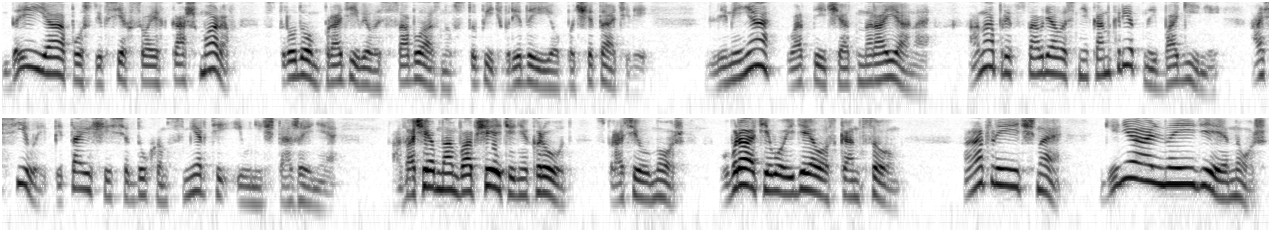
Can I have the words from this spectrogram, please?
Да и я после всех своих кошмаров с трудом противилась соблазну вступить в ряды ее почитателей. Для меня, в отличие от Нараяна, она представлялась не конкретной богиней, а силой, питающейся духом смерти и уничтожения. «А зачем нам вообще эти некрут?» — спросил Нож. «Убрать его и дело с концом». «Отлично! Гениальная идея, Нож.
